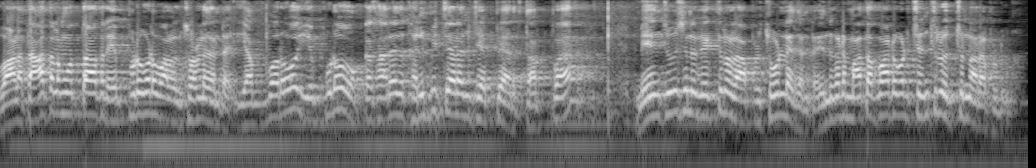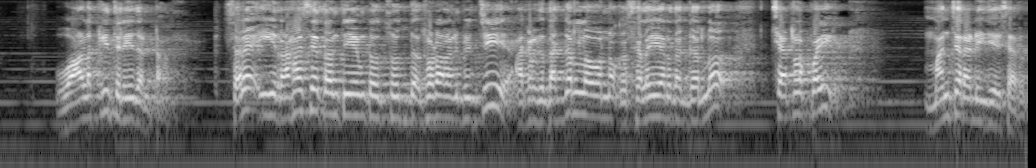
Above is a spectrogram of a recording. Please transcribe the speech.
వాళ్ళ తాతల ముత్తాతలు ఎప్పుడు కూడా వాళ్ళని చూడలేదంట. ఎవ్వరో ఎప్పుడో ఒక్కసారి అది కనిపించారని చెప్పారు తప్ప మేము చూసిన వ్యక్తులు వాళ్ళు అప్పుడు చూడలేదంట. ఎందుకంటే మాతో పాటు కూడా చెంచులు వచ్చున్నారు అప్పుడు. వాళ్ళకి తెలియదంట. సరే ఈ రహస్య తంతు ఏమిటో చూద్ద చూడాలనిపించి అక్కడికి దగ్గరలో ఉన్న ఒక సెలయేరు దగ్గరలో చెట్లపై మంచ రెడీ చేశారు.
